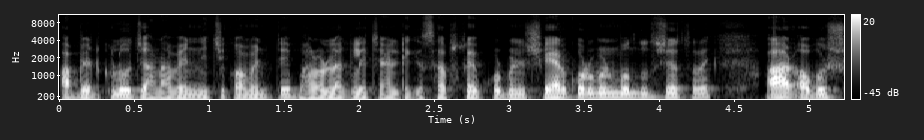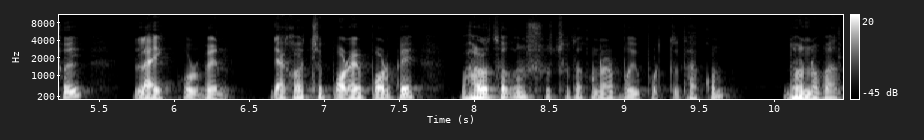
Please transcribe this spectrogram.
আপডেটগুলো জানাবেন নিচে কমেন্টে ভালো লাগলে চ্যানেলটিকে সাবস্ক্রাইব করবেন শেয়ার করবেন বন্ধুদের সাথে। আর অবশ্যই লাইক করবেন। দেখা হচ্ছে পরের পর্বে। ভালো থাকুন, সুস্থ থাকুন, আর বই পড়তে থাকুন। ধন্যবাদ।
